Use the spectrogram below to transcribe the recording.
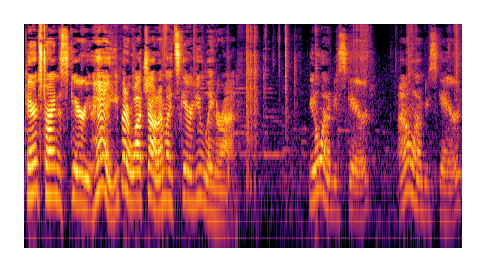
Karen's trying to scare you. Hey, you better watch out. I might scare you later on. You don't want to be scared. I don't want to be scared.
